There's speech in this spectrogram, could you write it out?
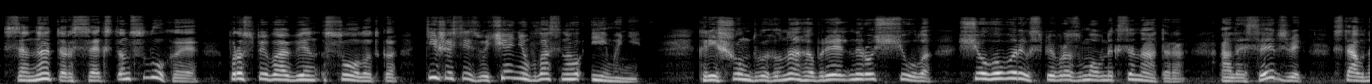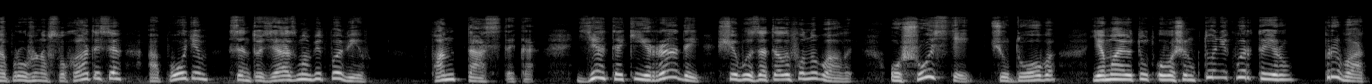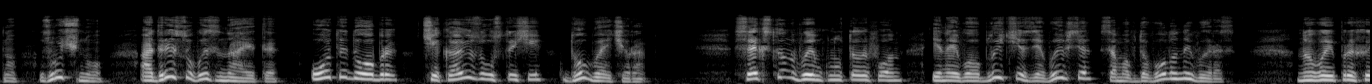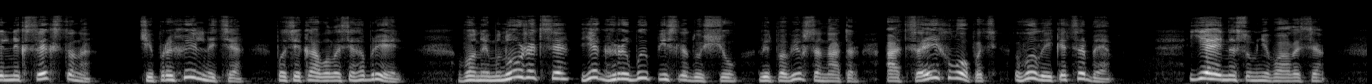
Сенатор Секстон слухає, проспівав він солодко, тішачись звучанням власного імені. Крізь шум двигуна Габріель не розчула, що говорив співрозмовник сенатора, але Седжвік став напружено вслухатися, а потім з ентузіазмом відповів Фантастика! Я такий радий, що ви зателефонували. О шостій чудово. Я маю тут у Вашингтоні квартиру. Приватну, зручну. Адресу ви знаєте. От і добре. Чекаю зустрічі до вечора. Секстон вимкнув телефон, і на його обличчі з'явився самовдоволений вираз. Новий прихильник Секстона чи прихильниця, поцікавилася Габріель. Вони множаться, як гриби після дощу, відповів сенатор, а цей хлопець велике цебе. Я й не сумнівалася.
